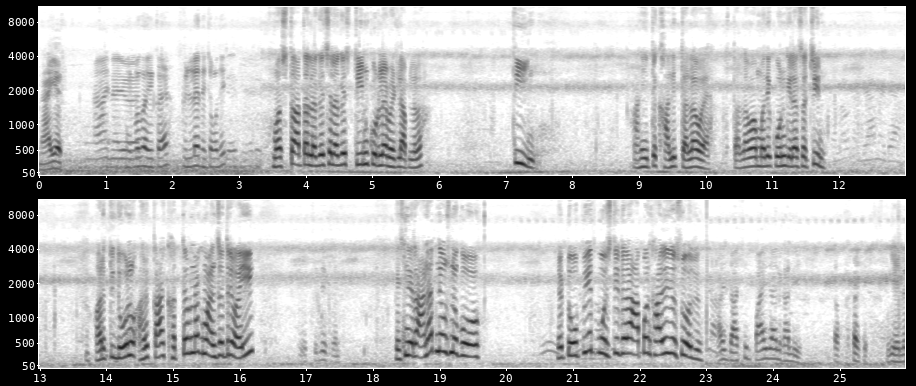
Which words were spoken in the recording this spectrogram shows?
नाही हे बघा हे काय? पिल्ल आहे त्याच्यामध्ये. मस्त आता लगेच लगेच तीन कुर्ल्या भेटल्या आपल्याला. तीन. आणि इथे खाली तलाव आहे. तलावामध्ये कोण गेला? सचिन. अरे ती दोन अरे काय खतरनाक माणसं रे भाई यासने रानात नेऊच नको. हे टोपीत पोचती तर आपण खालीच असू अजून. पाय जाईल खाली. गेलं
